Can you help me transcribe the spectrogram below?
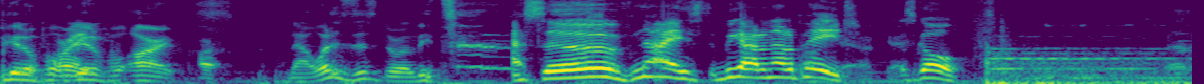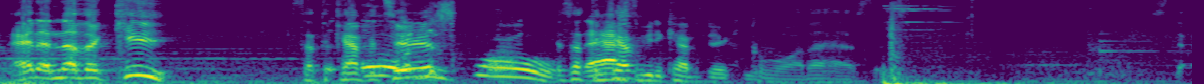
Beautiful, All right. beautiful. All right. Now, what does this door lead to? Massive. Nice. We got another page. okay. Let's go. and another key. Is that the cafeteria? let's. Is that That the has to be the cafeteria key. Come on, that has to. Sta-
